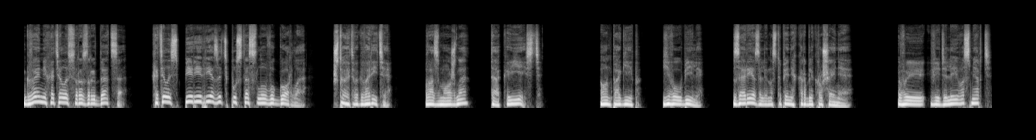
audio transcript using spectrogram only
Гвенни хотелось разрыдаться, хотелось перерезать пустослову горло. Что это вы говорите? Возможно, так и есть. Он погиб. Его убили. Зарезали на ступенях кораблекрушения. «Вы видели его смерть?»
